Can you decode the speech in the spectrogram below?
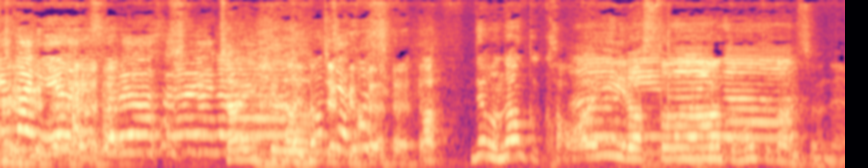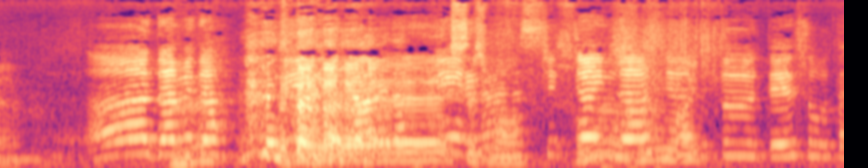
えない。見えない。それはさすがにちっちはこっちあでもなんか可愛い。イラストだなと思ってたんですよね。あーダメだえー失礼しますちっちゃい。んだ春風亭昇太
